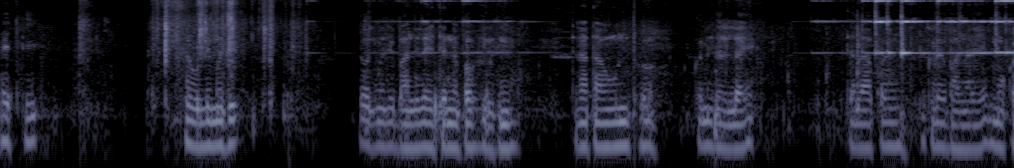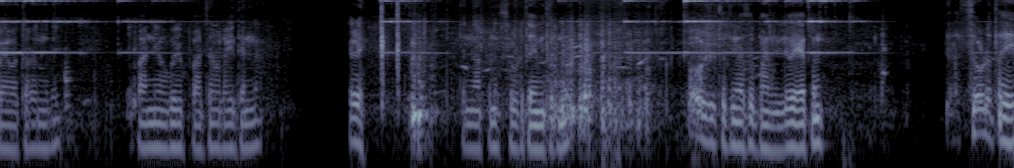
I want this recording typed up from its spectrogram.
आहेत ती सावलीमध्ये. सावलीमध्ये बांधलेलं आहे त्यांना पाहू आता ऊन थोडं कमी झालेलं आहे. त्याला आपण तिकडे बांधणार आहे पाणी वगैरे पाजावं लागेल त्यांना. चले त्यांना आपण सोडत आहे मित्रांनो. पाहू शकतो तुम्ही असं बांधलेलं आहे आपण. सोडत आहे.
